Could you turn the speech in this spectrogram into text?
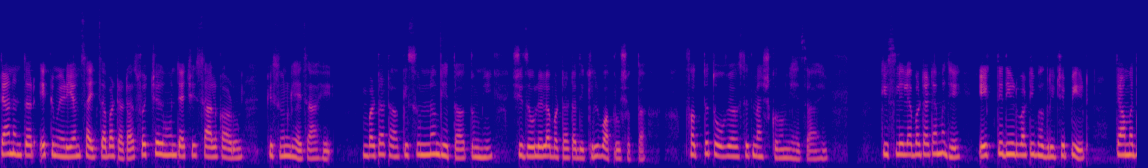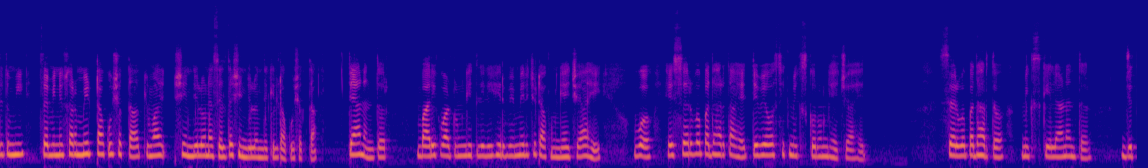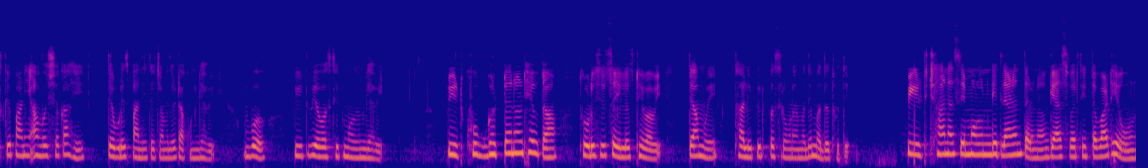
त्यानंतर एक मिडियम साईजचा बटाटा स्वच्छ धुवून त्याची साल काढून किसून घ्यायचा आहे. बटाटा किसून न घेता तुम्ही शिजवलेला बटाटा देखील वापरू शकता. फक्त तो व्यवस्थित मॅश करून घ्यायचा आहे. किसलेल्या बटाट्यामध्ये एक ते दीड वाटी भगरीचे पीठ त्यामध्ये तुम्ही चवीनुसार मीठ टाकू शकता किंवा शेंदिलोण असेल तर शेंदिलोण देखील टाकू शकता. त्यानंतर बारीक वाटून घेतलेली हिरवी मिरची टाकून घ्यायची आहे व हे सर्व पदार्थ आहेत ते व्यवस्थित मिक्स करून घ्यायचे आहेत. सर्व पदार्थ मिक्स केल्यानंतर जितके पाणी आवश्यक आहे तेवढेच पाणी त्याच्यामध्ये टाकून घ्यावे व पीठ व्यवस्थित मळून घ्यावे. पीठ खूप घट्ट न ठेवता थोडेसे सैलच ठेवावे. त्यामुळे थालीपीठ पसरवण्यामध्ये मदत होते. पीठ छान असे मळून घेतल्यानंतरनं गॅसवरती तवा ठेवून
